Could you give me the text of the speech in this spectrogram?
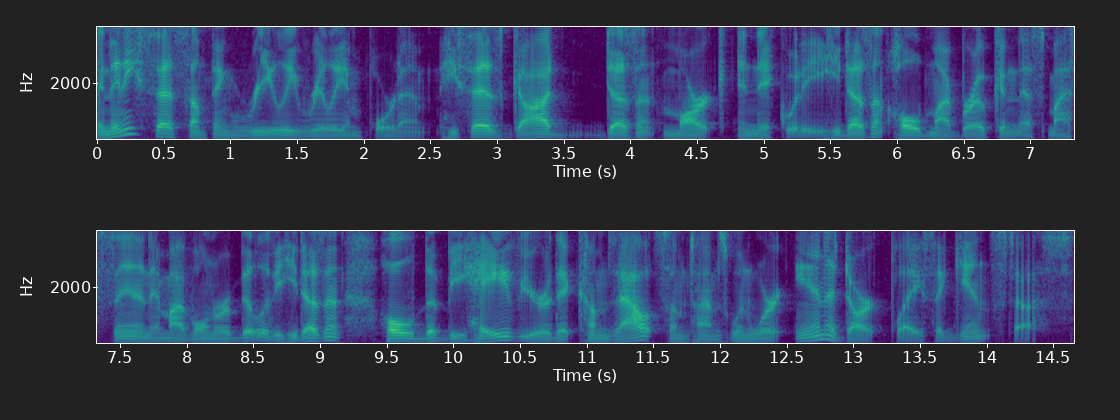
And then he says something really, really important. He says, God doesn't mark iniquity. He doesn't hold my brokenness, my sin, and my vulnerability. He doesn't hold the behavior that comes out sometimes when we're in a dark place against us.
